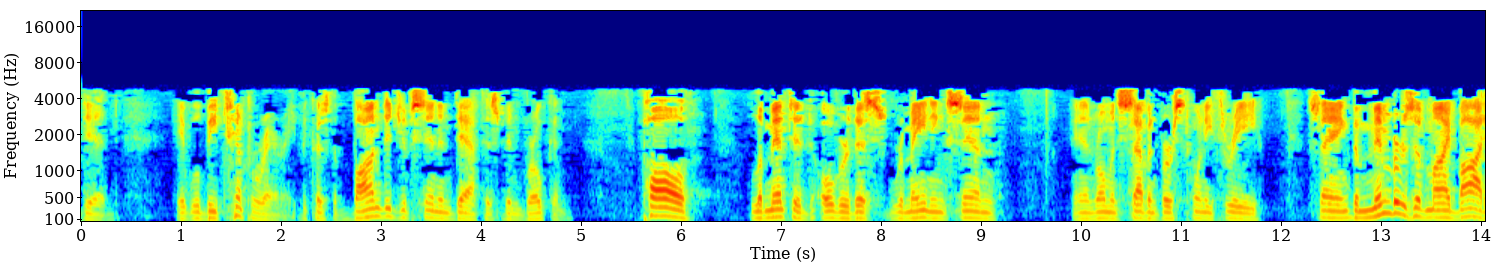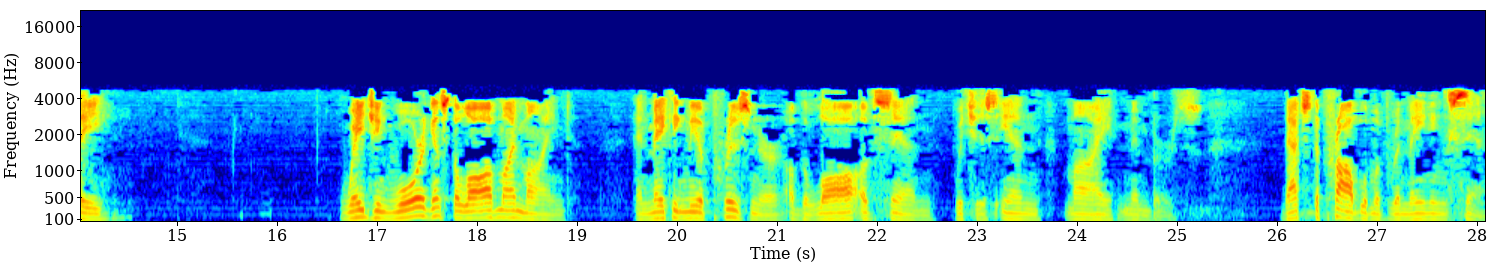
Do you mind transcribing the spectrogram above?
did. It will be temporary because the bondage of sin and death has been broken. Paul lamented over this remaining sin in Romans 7 verse 23, saying, The members of my body waging war against the law of my mind and making me a prisoner of the law of sin which is in my members. That's the problem of remaining sin.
